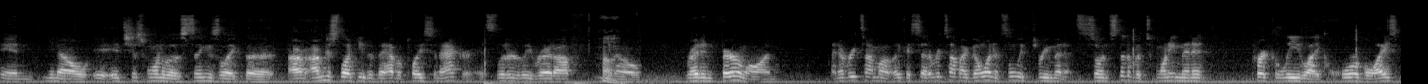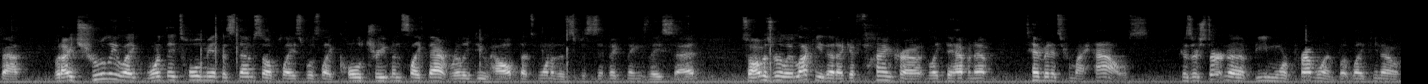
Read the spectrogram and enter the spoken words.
and you know it, it's just one of those things like the I'm, I'm just lucky that they have a place in Akron. It's literally right off Huh. you know right in Fairlawn. And every time I like I said every time I go in it's only three minutes. So instead of a 20 minute prickly like horrible ice bath but I truly like what they told me at the stem cell place was like cold treatments like that really do help. That's one of the specific things they said. So I was really lucky that I could find crowd like they happen to have 10 minutes from my house because they're starting to be more prevalent but like you know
